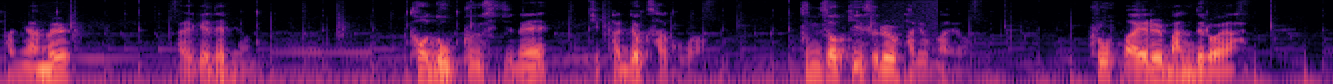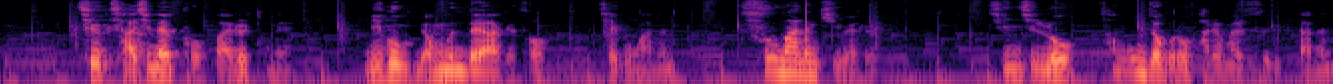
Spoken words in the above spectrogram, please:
현황을 알게 되면 더 높은 수준의 비판적 사고와 분석 기술을 활용하여 프로파일을 만들어야 하는데 즉 자신의 프로파일을 통해 미국 명문대학에서 제공하는 수많은 기회를 진실로 성공적으로 활용할 수 있다는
